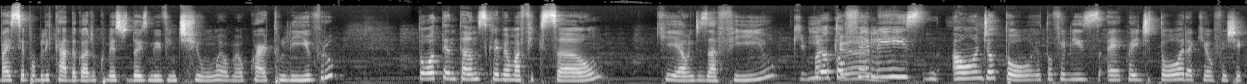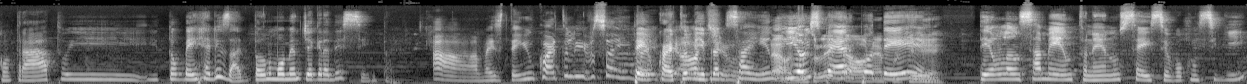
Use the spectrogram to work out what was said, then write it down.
Vai ser publicado agora no começo de 2021. É o meu quarto livro. Tô tentando escrever uma ficção, que é um desafio. Que E eu tô feliz aonde eu tô. Eu tô feliz é, com a editora, que eu fechei contrato. E, e tô bem realizada. Então, no momento de agradecer, então. Ah, mas tem um quarto livro saindo. Tem um quarto que livro aqui saindo. Não, e eu espero legal, né? poder Porque- ter um lançamento, né? Não sei se eu vou conseguir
